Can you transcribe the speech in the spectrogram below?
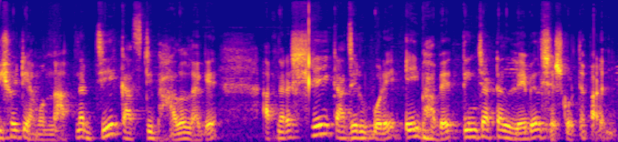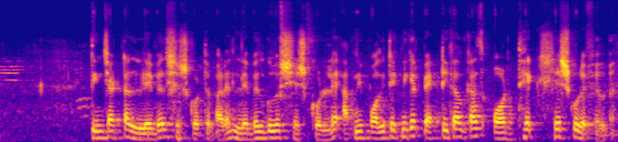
বিষয়টি এমন না। আপনার যে কাজটি ভালো লাগে, আপনারা সেই কাজের উপরে এইভাবে তিন চারটা লেভেল শেষ করতে পারেন। তিন চারটা লেভেল শেষ করতে পারেন। লেভেলগুলো শেষ করলে আপনি পলিটেকনিকের প্র্যাকটিক্যাল কাজ অর্ধেক শেষ করে ফেলবেন।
